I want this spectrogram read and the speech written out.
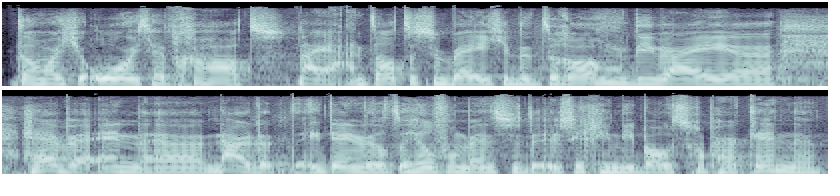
dan wat je ooit hebt gehad. Nou ja, en dat is een beetje de droom die wij uh, hebben. En uh, nou, dat, ik denk dat heel veel mensen zich in die boodschap herkenden.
